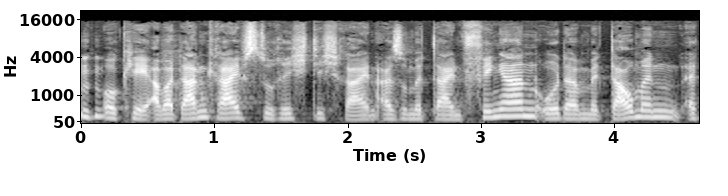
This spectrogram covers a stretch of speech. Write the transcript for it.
Okay, aber dann greifst du richtig rein. Also mit deinen Fingern oder mit Daumen. Er,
